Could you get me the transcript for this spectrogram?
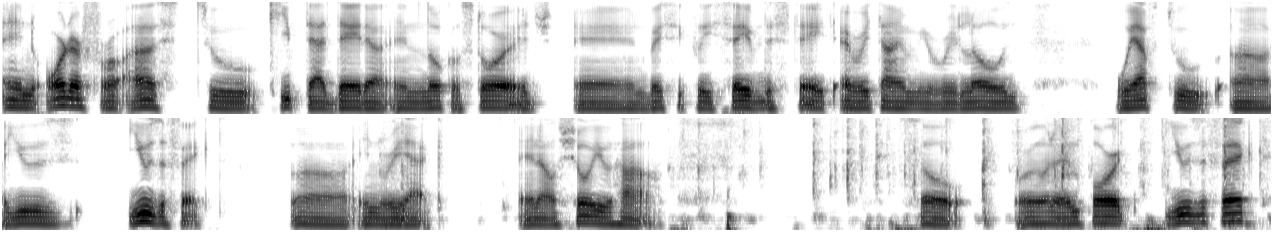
in order for us to keep that data in local storage and basically save the state every time you reload, we have to uh, use use effect uh, in React, and I'll show you how. So we're going to import use effect.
